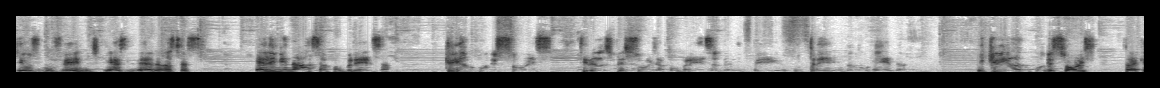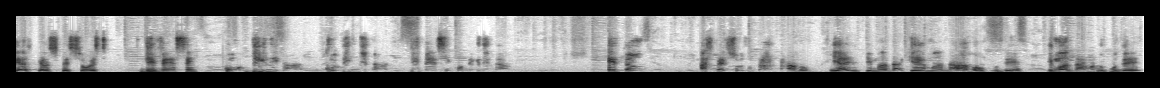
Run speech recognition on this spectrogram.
que os governos, que as lideranças eliminassem a pobreza, criando condições, tirando as pessoas da pobreza, dando emprego, emprego dando renda, e criando condições para que aquelas pessoas vivessem com dignidade, com dignidade, vivessem com dignidade. Então, as pessoas o tratavam, e aí quem, manda, quem emanava o poder e mandava no poder,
